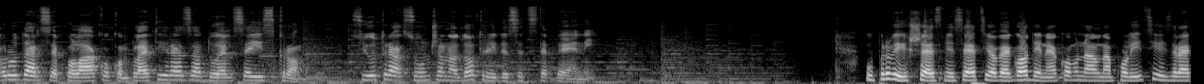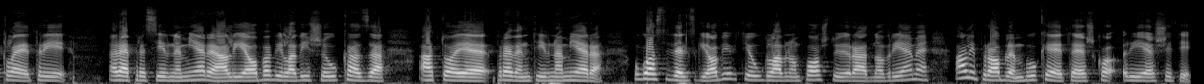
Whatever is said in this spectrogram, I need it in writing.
Rudar se polako kompletira za duel sa iskrom. Sjutra sunčano do 30 stepeni. U prvih šest mjeseci ove godine komunalna policija izrekla je tri represivne mjere, ali je obavila više ukaza, a to je preventivna mjera. Ugostiteljski objekt je uglavnom poštuju radno vrijeme, ali problem buke je teško riješiti.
